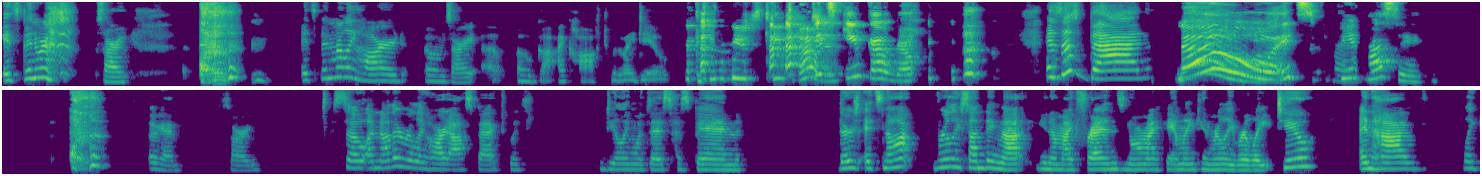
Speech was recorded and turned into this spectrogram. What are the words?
it's been re- sorry. It's been really hard oh i'm sorry oh, oh, god i coughed what do i do? Just keep going. just keep going girl. Is this bad? No it's fantastic. Okay sorry. So another really hard aspect with dealing with this has been there's it's not really something that you know my friends nor my family can really relate to and have like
